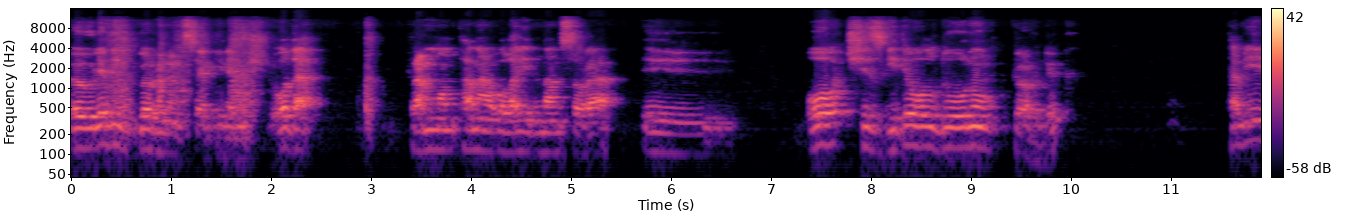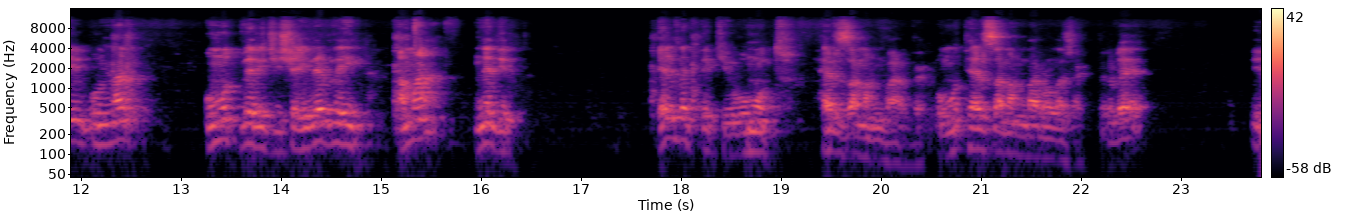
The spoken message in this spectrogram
öyle bir görünüm sergilemişti. O da Gran Montana olayından sonra e, o çizgide olduğunu gördük. Tabii bunlar umut verici şeyler değil. Ama nedir? Elbette ki umut her zaman vardır. Umut her zaman var olacaktır ve e,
